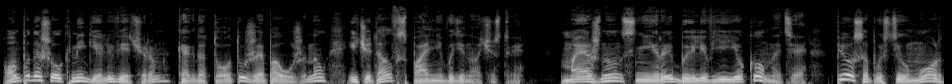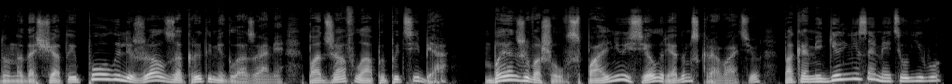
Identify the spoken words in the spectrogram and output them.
Он подошел к Мигелю вечером, когда тот уже поужинал и читал в спальне в одиночестве. Мэжнун с Нирой были в ее комнате. Пес опустил морду на дощатый пол и лежал с закрытыми глазами, поджав лапы под себя — Бенджи вошел в спальню и сел рядом с кроватью, пока Мигель не заметил его.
